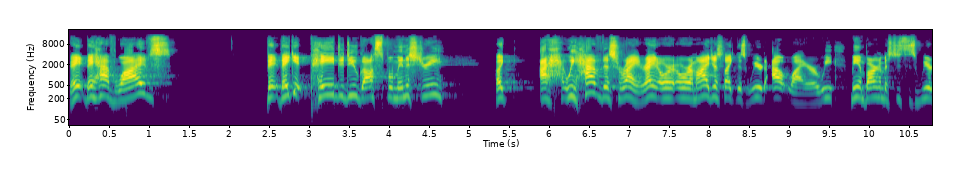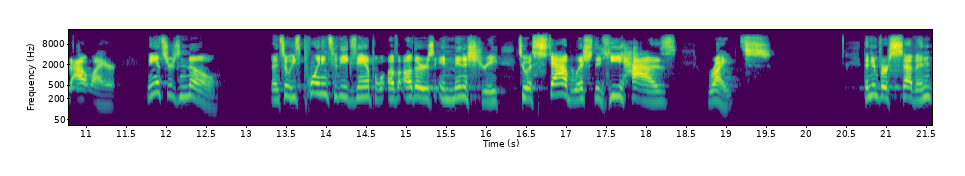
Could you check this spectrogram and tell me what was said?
They, they have wives. They, they get paid to do gospel ministry. Like, I, we have this right, right? Or, or am I just like this weird outlier? Are we, me and Barnabas, just this weird outlier? And the answer is no. And so he's pointing to the example of others in ministry to establish that he has rights. Then in verse 7,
